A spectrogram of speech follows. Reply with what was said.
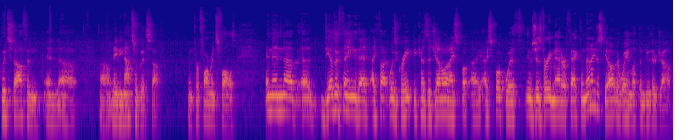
good stuff and and uh, uh, maybe not so good stuff when performance falls. And then uh, uh, the other thing that I thought was great because the gentleman I, I, I, spoke with, it was just very matter of fact. And then I just get out of their way and let them do their job.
